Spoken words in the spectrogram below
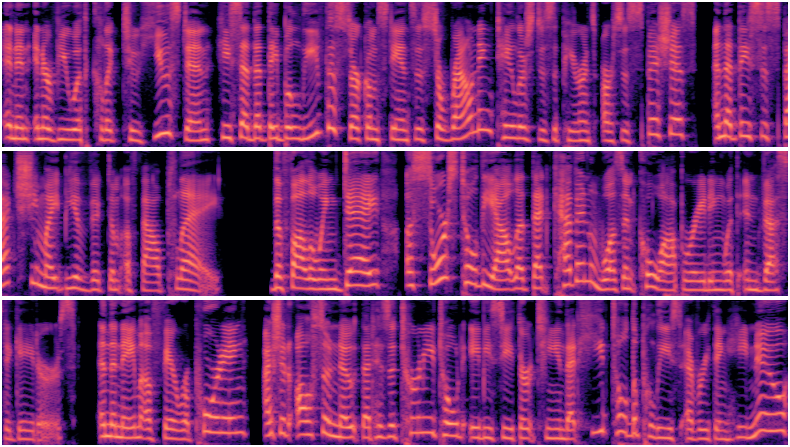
In an interview with Click 2 Houston, he said that they believe the circumstances surrounding Taylor's disappearance are suspicious and that they suspect she might be a victim of foul play. The following day, a source told the outlet that Kevin wasn't cooperating with investigators. In the name of fair reporting, I should also note that his attorney told ABC 13 that he'd told the police everything he knew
